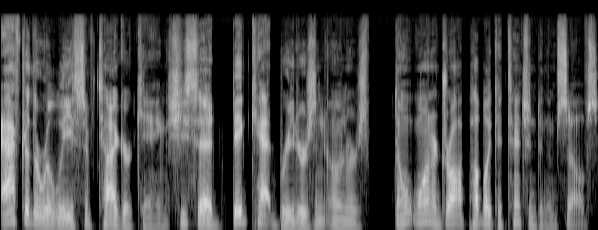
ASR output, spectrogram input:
After the release of Tiger King, she said big cat breeders and owners don't want to draw public attention to themselves.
